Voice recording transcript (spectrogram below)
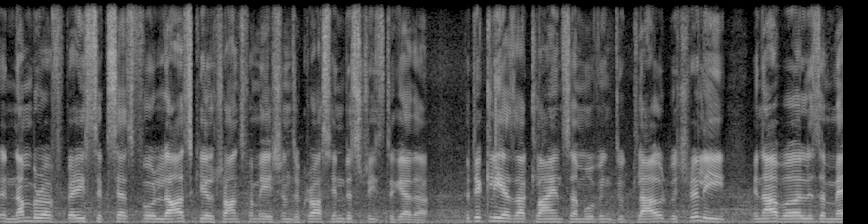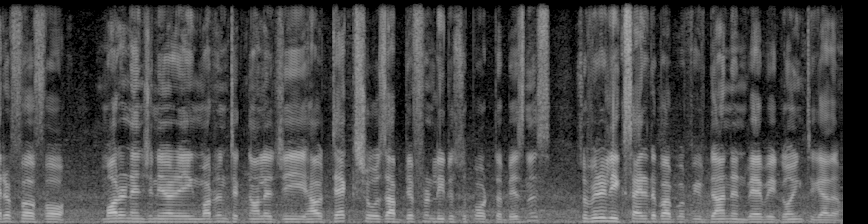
a number of very successful large-scale transformations across industries together, particularly as our clients are moving to cloud, which really, in our world, is a metaphor for modern engineering, modern technology, how tech shows up differently to support the business. So we're really excited about what we've done and where we're going together.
